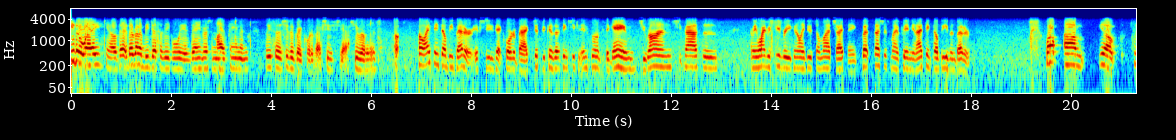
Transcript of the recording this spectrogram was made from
either way, you know they're they're going to be just as equally as dangerous in my opinion. And Lisa, she's a great quarterback. She's yeah, she really is. Oh, I think they'll be better if she's at quarterback, just because I think she can influence the game. She runs, she passes. I mean, wide receiver, you can only do so much, I think. But that's just my opinion. I think they'll be even better. Well, um, you know, to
